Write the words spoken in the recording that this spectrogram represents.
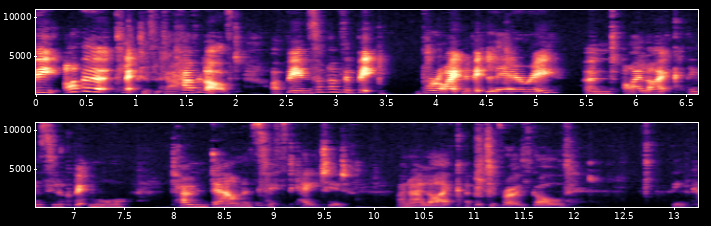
The other collections which I have loved have been sometimes a bit bright and a bit leery and I like things to look a bit more toned down and sophisticated and I like a bit of rose gold. I think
